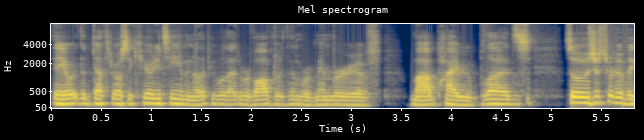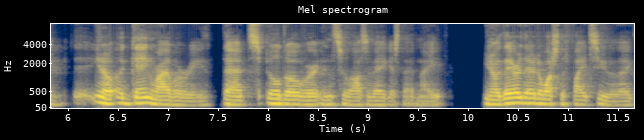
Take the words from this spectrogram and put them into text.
they were the Death Row security team and other people that were involved with them were member of Mob Piru Bloods. So it was just sort of a you know a gang rivalry that spilled over into Las Vegas that night. You know they were there to watch the fight too, like,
